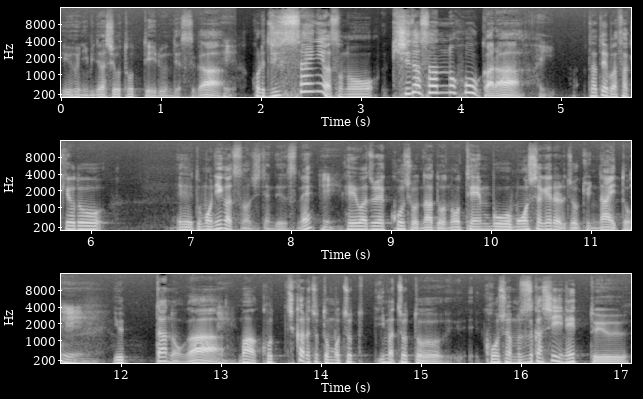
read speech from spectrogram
いうふうに見出しを取っているんですがええ、これ実際にはその、岸田さんの方から、はい。例えば先ほど、えー、ともう2月の時点でですね、ええ。平和条約交渉などの展望を申し上げられる状況にないとええ。言ったのが、ええ。まあ、こっちからちょっともうちょっと、今ちょっと交渉は難しいねという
